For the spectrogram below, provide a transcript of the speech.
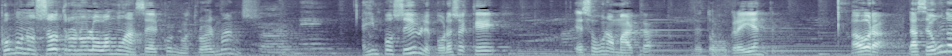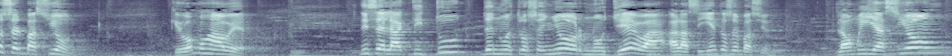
¿cómo nosotros no lo vamos a hacer con nuestros hermanos? Amén. Es imposible, por eso es que eso es una marca de todo creyente. Ahora, la segunda observación que vamos a ver, dice, la actitud de nuestro Señor nos lleva a la siguiente observación. La humillación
